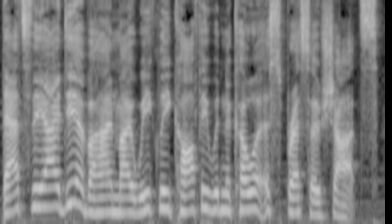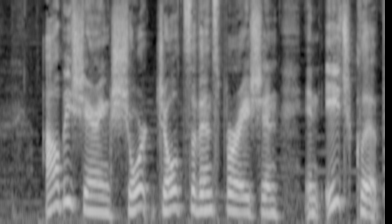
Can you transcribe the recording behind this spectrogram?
That's the idea behind my weekly Coffee with Nicoa espresso shots. I'll be sharing short jolts of inspiration in each clip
